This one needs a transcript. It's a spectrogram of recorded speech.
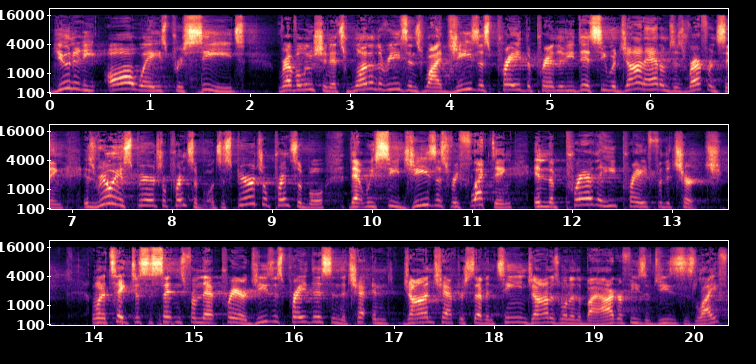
Unity always precedes revolution. It's one of the reasons why Jesus prayed the prayer that he did. See, what John Adams is referencing is really a spiritual principle. It's a spiritual principle that we see Jesus reflecting in the prayer that he prayed for the church. I want to take just a sentence from that prayer. Jesus prayed this in, the cha- in John chapter 17. John is one of the biographies of Jesus' life.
